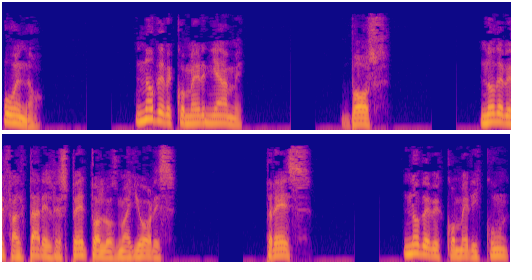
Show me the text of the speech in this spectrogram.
1. No debe comer ñame. 2. No debe faltar el respeto a los mayores. 3. No debe comer icún.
